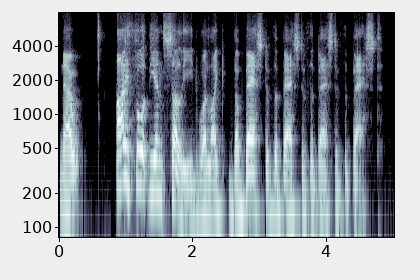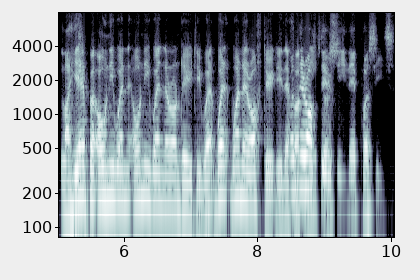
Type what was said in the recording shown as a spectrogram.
Now, I thought the Unsullied were like the best of the best of the best of the best. Like Yeah, but only when only when they're on duty. When when, when they're off duty, they're when fucking they're off useless. duty, they're pussies.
